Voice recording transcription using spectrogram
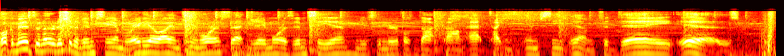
Welcome into another edition of MCM Radio. I am Jimmy Morris at jmorrismcm, musicmiracles.com at Titans MCM. Today is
